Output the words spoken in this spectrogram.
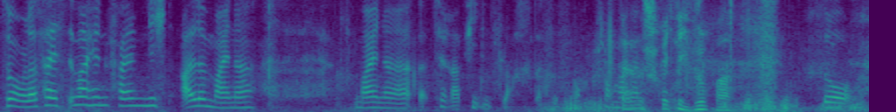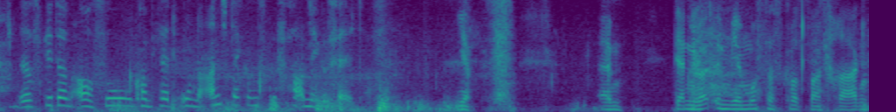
So, das heißt, immerhin fallen nicht alle meine, meine Therapien flach. Das ist auch schon mal. Das ist richtig super. So, das geht dann auch so komplett ohne Ansteckungsgefahr. Mir gefällt das. Ja. Ähm, Der Nerd in mir muss das kurz mal fragen.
